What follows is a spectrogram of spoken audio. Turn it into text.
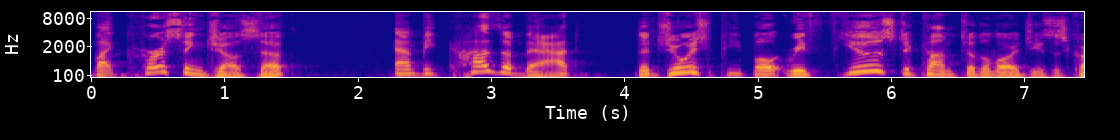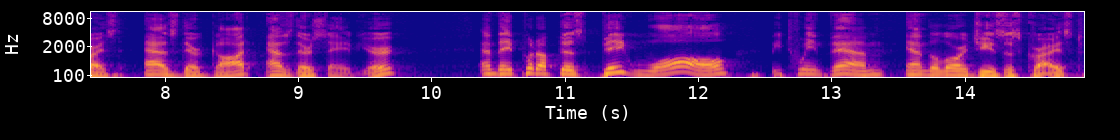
by cursing Joseph. And because of that, the Jewish people refused to come to the Lord Jesus Christ as their God, as their Savior. And they put up this big wall between them and the Lord Jesus Christ.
